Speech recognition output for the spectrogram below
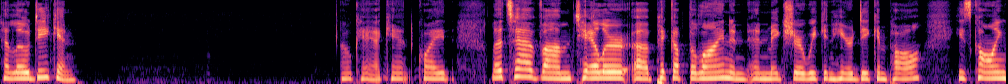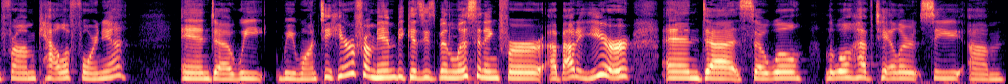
Hello, Deacon. Okay, I can't quite. Let's have um, Taylor uh, pick up the line and, and make sure we can hear Deacon Paul. He's calling from California, and uh, we we want to hear from him because he's been listening for about a year, and uh, so we'll we'll have Taylor see um,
